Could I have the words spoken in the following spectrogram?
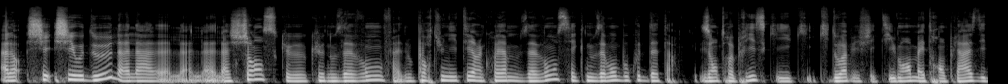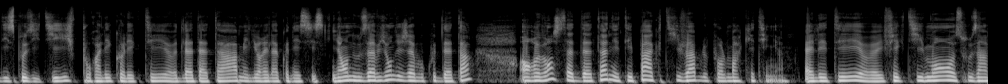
Alors, chez, chez O2, la, la, la, la, chance que, que nous avons, enfin, l'opportunité incroyable que nous avons, c'est que nous avons beaucoup de data. Des entreprises qui, doivent effectivement mettre en place des dispositifs pour aller collecter euh, de la data, améliorer la connaissance client. Nous avions déjà beaucoup de data. En revanche, cette data n'était pas activable pour le marketing. Elle était euh, effectivement sous un,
